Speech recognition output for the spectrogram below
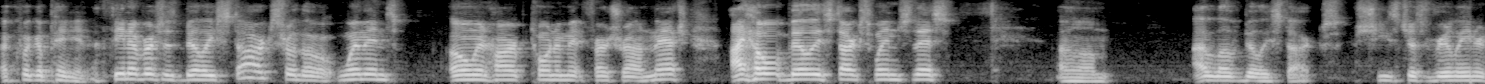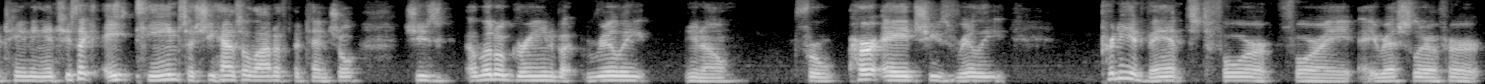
a quick opinion. Athena versus Billie Starkz for the women's Owen Hart tournament first round match. I hope Billie Starkz wins this. Um, I love Billie Starkz. She's just really entertaining, and she's like 18, so she has a lot of potential. She's a little green, but really, you know, for her age, she's really pretty advanced for for a, a wrestler of her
